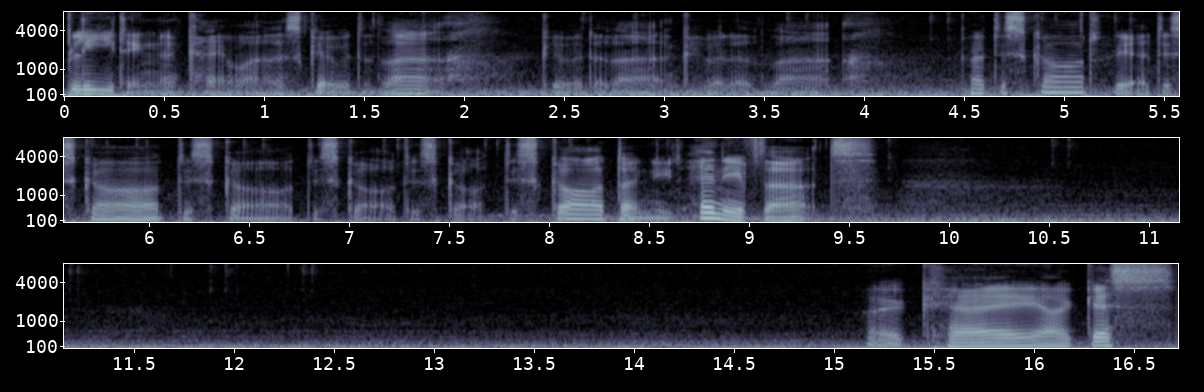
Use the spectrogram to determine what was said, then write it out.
bleeding. Okay, right, let's get rid of that. Get rid of that, get rid of that. Can I discard? Yeah, discard, discard, discard, discard, discard. Don't need any of that. Okay, I guess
